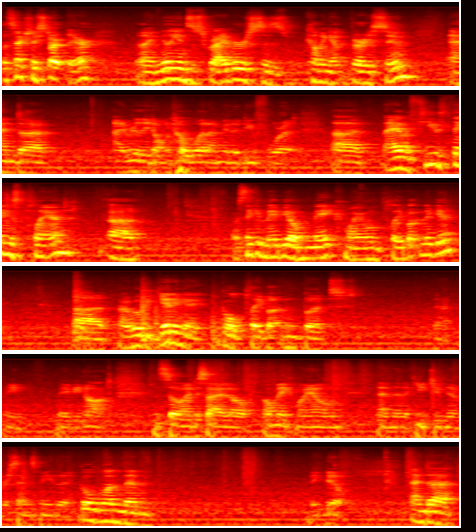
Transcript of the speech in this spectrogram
let's actually start there. My million subscribers is coming up very soon, and uh, I really don't know what I'm going to do for it. Uh, I have a few things planned. Uh, I was thinking maybe I'll make my own play button again. Uh, I will be getting a gold play button, but I mean, maybe not. And so I decided I'll, I'll make my own, and then if YouTube never sends me the gold one, then big deal. And uh,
